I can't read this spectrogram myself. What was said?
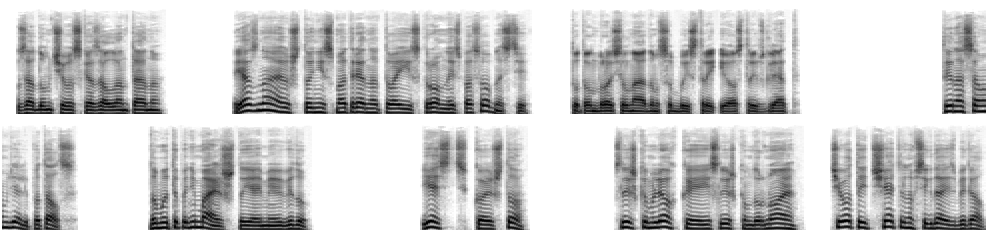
— задумчиво сказал Лантану, я знаю, что, несмотря на твои скромные способности, тут он бросил на Адамса быстрый и острый взгляд, ты на самом деле пытался. Думаю, ты понимаешь, что я имею в виду. Есть кое-что, слишком легкое и слишком дурное, чего ты тщательно всегда избегал.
